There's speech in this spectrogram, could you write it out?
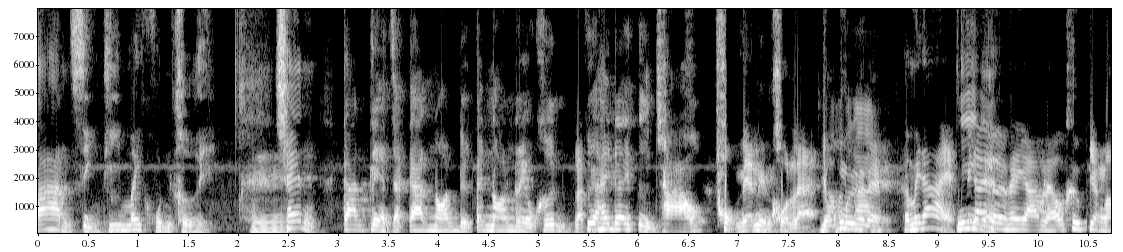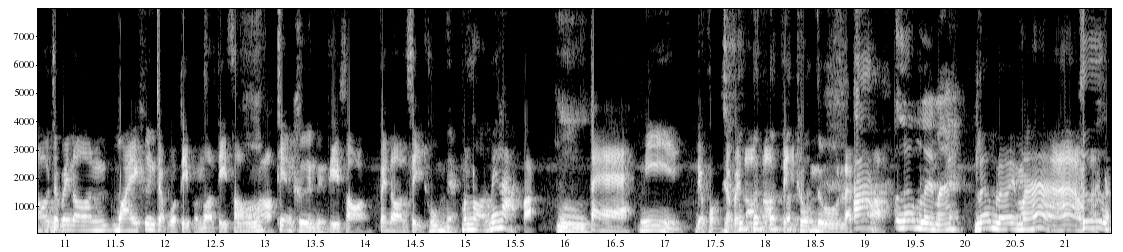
ต้านสิ่งที่ไม่คุ้นเคยอืม เช่น การเปลี่ยนจากการนอนดึกเป็นนอนเร็วขึ้นแล้วเพื่อให้ได้ตื่นเช้า ผมเนี่ยหนึ่งคนแล้ว ยกมือเลยไม่ได้นี่ไม่ได้ไงเลยพยายามแล้วคืออย่างเราอืมจะไปนอนไวขึ้นจากปกติผมนอนตีสองอืมเนาะเที่ยงคืนถึงตีสองไปนอนสี่ทุ่มเนี่ยมันนอนไม่หลับอะอืมแต่นี่เดี๋ยวผมจะไปลองนอนสี่ทุ่มดูแล้วอะก็เริ่มเลยไหมเริ่มเลยมาอะคือมา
